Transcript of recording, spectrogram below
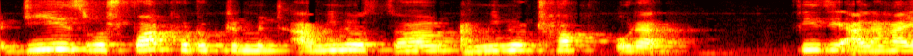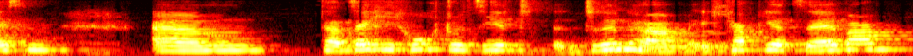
die so Sportprodukte mit Aminosäuren, Aminotop oder wie sie alle heißen, ähm, tatsächlich hochdosiert drin haben. Ich habe jetzt selber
